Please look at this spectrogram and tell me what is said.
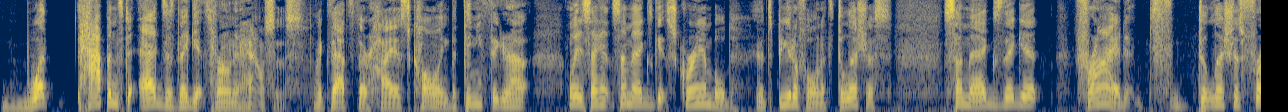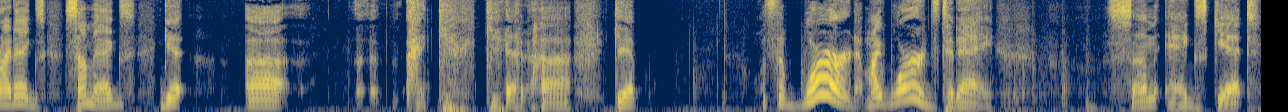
what happens to eggs is they get thrown at houses. Like that's their highest calling. But then you figure out, wait a second, some eggs get scrambled and it's beautiful and it's delicious. Some eggs they get fried, f- delicious fried eggs. Some eggs get uh, uh get uh, get what's the word? My words today. Some eggs get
